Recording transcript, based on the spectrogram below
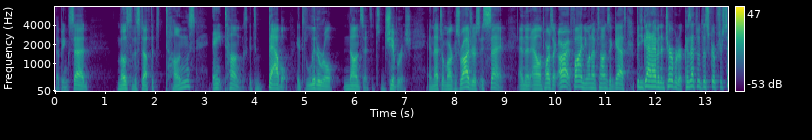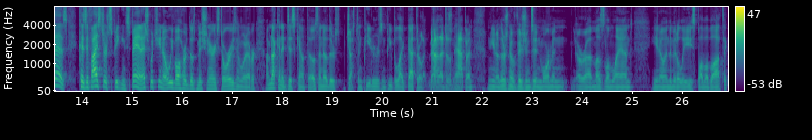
That being said, most of the stuff that's tongues ain't tongues. It's babble. It's literal nonsense. It's gibberish. And that's what Marcus Rogers is saying. And then Alan Parr's like, all right, fine, you want to have tongues, I guess, but you got to have an interpreter because that's what the scripture says. Because if I start speaking Spanish, which, you know, we've all heard those missionary stories and whatever, I'm not going to discount those. I know there's Justin Peters and people like that. They're like, nah, that doesn't happen. You know, there's no visions in Mormon or uh, Muslim land, you know, in the Middle East, blah, blah, blah. It's like,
